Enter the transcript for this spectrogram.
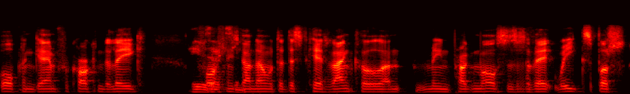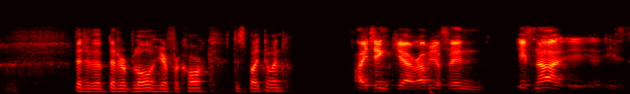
opening game for Cork in the league. He Fortunately, he's gone down with a dislocated ankle and mean prognosis of eight weeks, but bit of a bitter blow here for Cork, despite the win. I think yeah, Robbie O'Flynn, if not, he's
